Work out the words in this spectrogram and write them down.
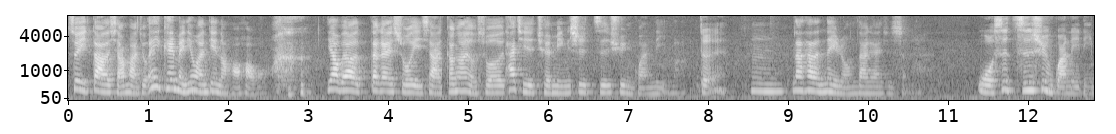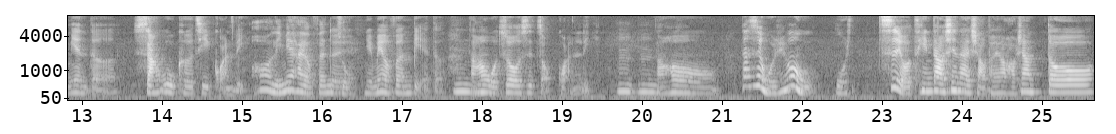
最大的想法就哎、欸，可以每天玩电脑，好好哦。要不要大概说一下？刚刚有说它其实全名是资讯管理嘛？对，嗯，那它的内容大概是什么？我是资讯管理里面的商务科技管理哦，里面还有分组，里面有分别的。嗯，然后我最后是走管理，嗯嗯，然后但是我因为我我是有听到现在小朋友好像都。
